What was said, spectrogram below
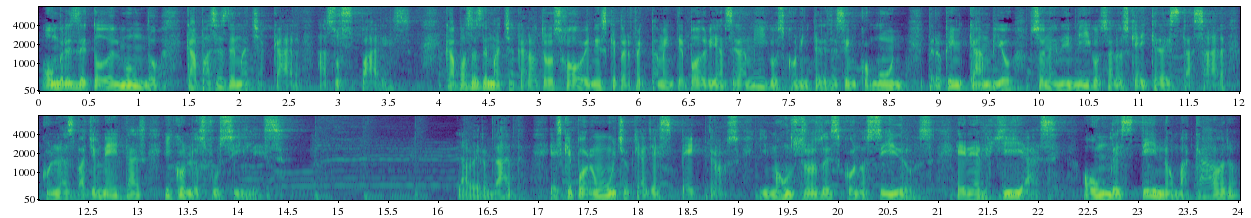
Hombres de todo el mundo, capaces de machacar a sus pares, capaces de machacar a otros jóvenes que perfectamente podrían ser amigos con intereses en común, pero que en cambio son enemigos a los que hay que destazar con las bayonetas y con los fusiles. La verdad es que por mucho que haya espectros y monstruos desconocidos, energías o un destino macabro,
